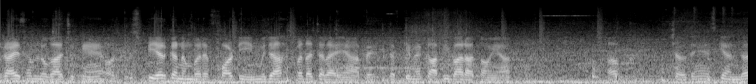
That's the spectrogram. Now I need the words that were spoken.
और गाइस हम लोग आ चुके हैं और इस पियर का नंबर है फोर्टीन मुझे आज पता चला है यहाँ पे, जबकि मैं काफ़ी बार आता हूँ यहाँ। अब चलते हैं इसके अंदर।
